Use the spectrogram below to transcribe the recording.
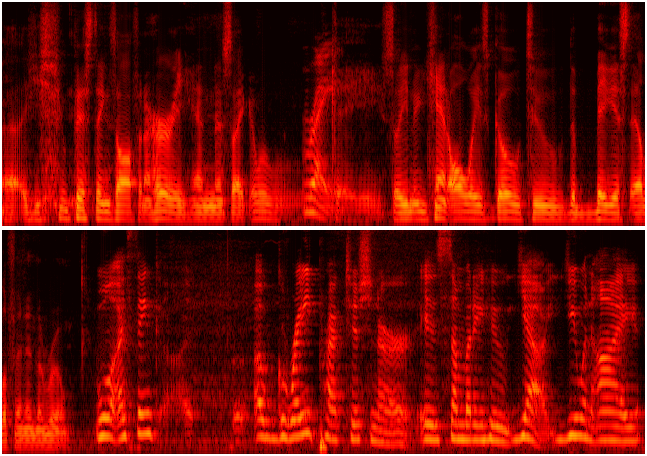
Uh, you piss things off in a hurry, and it's like, oh, Right. Okay, so you know you can't always go to the biggest elephant in the room. Well, I think a great practitioner is somebody who, yeah, you and I,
